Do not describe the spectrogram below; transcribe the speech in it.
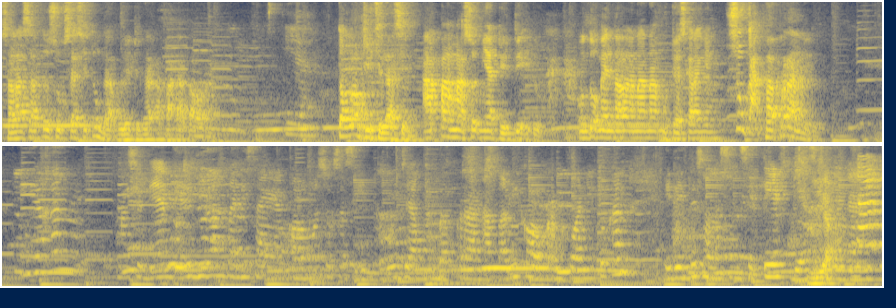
Salah satu sukses itu nggak boleh dengar apa kata orang. Iya. Tolong dijelasin apa maksudnya Dedek itu untuk mental anak-anak muda sekarang yang suka baperan itu. Iya kan maksudnya dia bilang tadi saya kalau mau sukses itu jangan baperan apalagi kalau perempuan itu kan identik sama sensitif biasanya Iya. kan.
